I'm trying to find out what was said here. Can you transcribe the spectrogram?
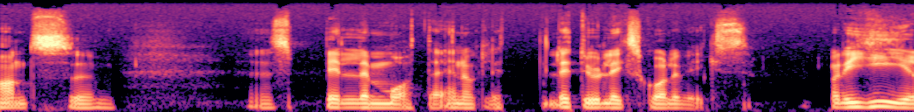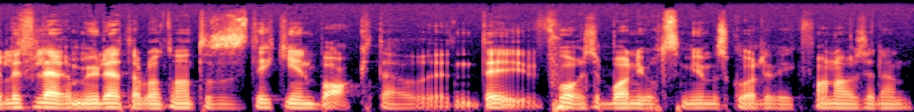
hans uh, spillemåte er nok litt, litt ulik Skåleviks. Og det gir litt flere muligheter annet til å stikke inn bak. Der. Det får ikke Brann gjort så mye med Skålevik, for han har ikke den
